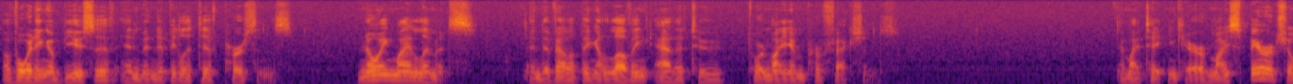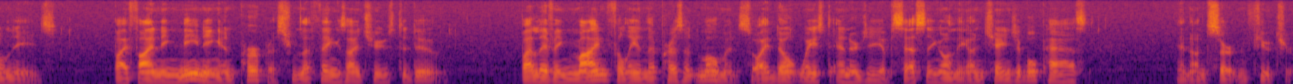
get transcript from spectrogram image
avoiding abusive and manipulative persons, knowing my limits, and developing a loving attitude toward my imperfections? Am I taking care of my spiritual needs by finding meaning and purpose from the things I choose to do? By living mindfully in the present moment so I don't waste energy obsessing on the unchangeable past and uncertain future?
